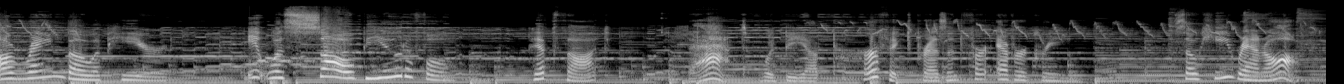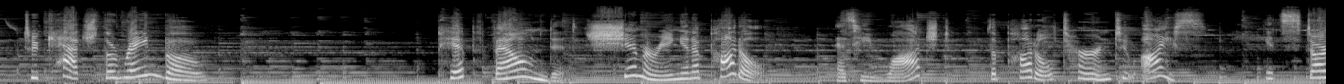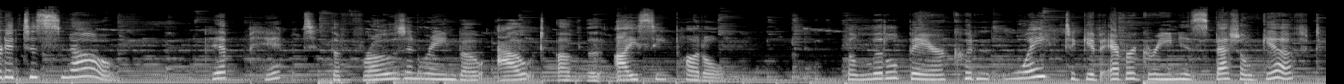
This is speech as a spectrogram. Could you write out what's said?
A rainbow appeared. It was so beautiful. Pip thought that would be a perfect present for Evergreen. So he ran off to catch the rainbow. Pip found it shimmering in a puddle. As he watched, the puddle turned to ice. It started to snow. Pip picked the frozen rainbow out of the icy puddle. The little bear couldn't wait to give Evergreen his special gift.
